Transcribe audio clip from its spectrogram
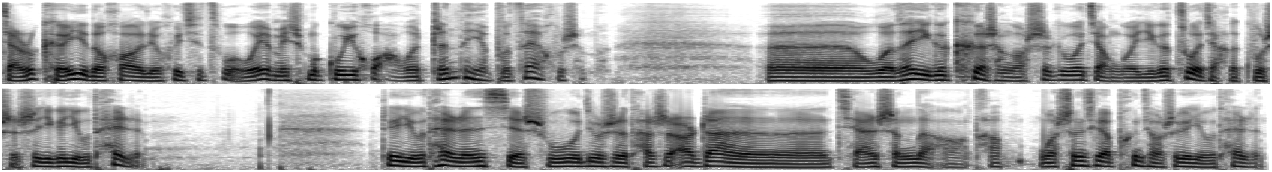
假如可以的话，我就会去做。我也没什么规划，我真的也不在乎什么。呃，我在一个课上，老师给我讲过一个作家的故事，是一个犹太人。这个犹太人写书，就是他是二战前生的啊，他我生下来碰巧是个犹太人。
